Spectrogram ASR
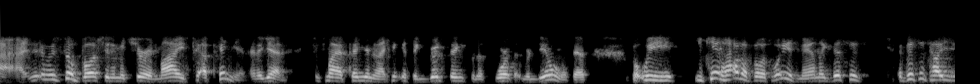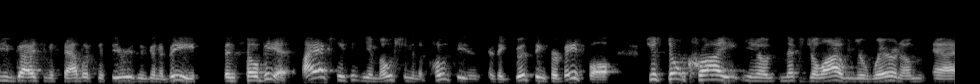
uh, it was so bush and immature in my opinion. And again, just my opinion, and I think it's a good thing for the sport that we're dealing with this. But we you can't have it both ways, man. Like this is if this is how you guys have established the series is going to be, then so be it. I actually think the emotion in the postseason is a good thing for baseball. Just don't cry, you know, next July when you're wearing them uh,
